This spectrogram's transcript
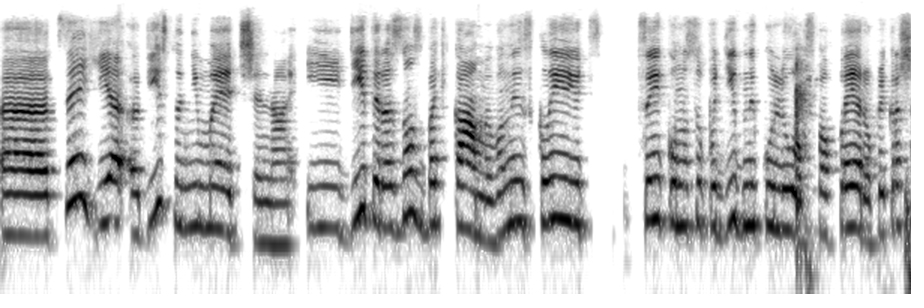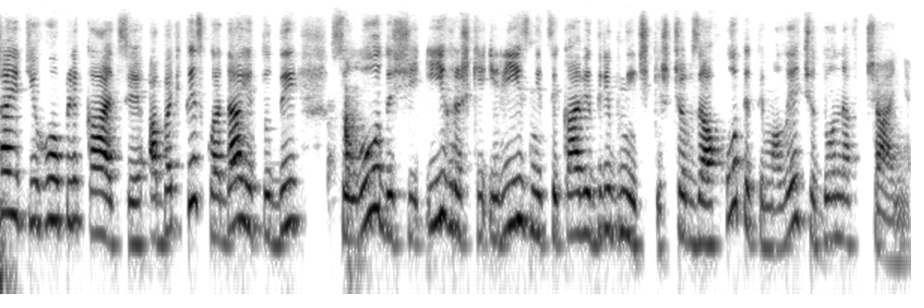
е, це є е, дійсно Німеччина, і діти разом з батьками вони склеюють цей конусоподібний кульок з паперу, прикрашають його аплікацію, а батьки складають туди солодощі, іграшки і різні цікаві дрібнички, щоб заохотити малечу до навчання.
